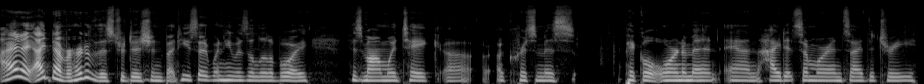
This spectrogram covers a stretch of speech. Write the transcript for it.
I, I'd never heard of this tradition, but he said when he was a little boy, his mom would take uh, a Christmas pickle ornament and hide it somewhere inside the tree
